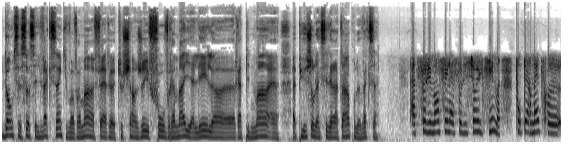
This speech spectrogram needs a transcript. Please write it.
Donc, c'est ça, c'est le vaccin qui va vraiment faire euh, tout changer. Il faut vraiment y aller là, euh, rapidement, euh, appuyer sur l'accélérateur pour le vaccin. Absolument, c'est la solution ultime pour permettre euh,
